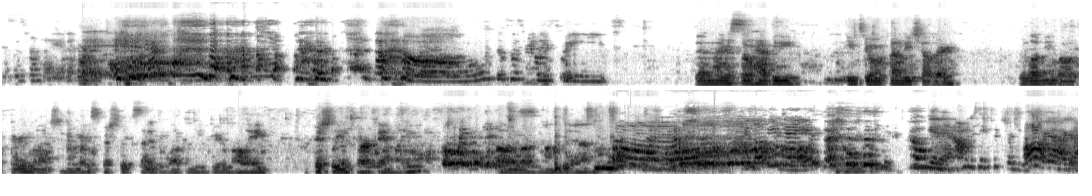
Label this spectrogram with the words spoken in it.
This is from Diana. Day. oh, this is really sweet. Dan and I are so happy you two have found each other. We love you both very much, and we're especially excited to welcome you, dear Molly, officially into our family. Oh my goodness. Oh, I love mom and dad. I love you, Dave. Go get in. I'm gonna take pictures. Oh, yeah, I got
